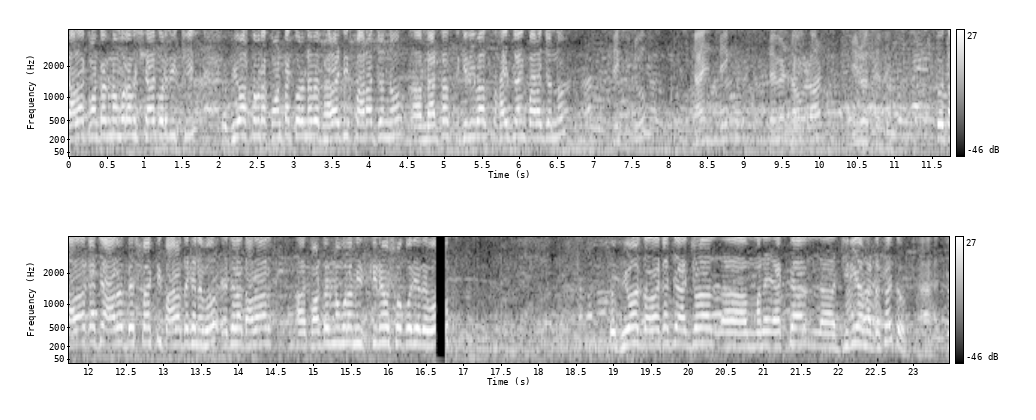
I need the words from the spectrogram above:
দাদার কন্ট্যাক্ট নম্বর আমি শেয়ার করে দিচ্ছি। তো ভিউয়ার্স তোমরা কন্ট্যাক্ট করে নেবে ভ্যারাইটিস পাড়ার জন্য ম্যাডাস গিরিবাস হাই ফ্লাইং পাড়ার জন্য। Six two nine six seven double one zero seven তো দাদার কাছে আরও বেশ কয়েকটি পাড়া দেখে নেব। এছাড়া দাদার কন্ট্যাক্ট নম্বর আমি স্ক্রিনেও শো করিয়ে দেবো। তো ভিউয়ার্স দাদার কাছে এক জোড়া মানে এক পেয়ার জিরিয়া ম্যাড্রাস তাই তো? হ্যাঁ হ্যাঁ। তো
